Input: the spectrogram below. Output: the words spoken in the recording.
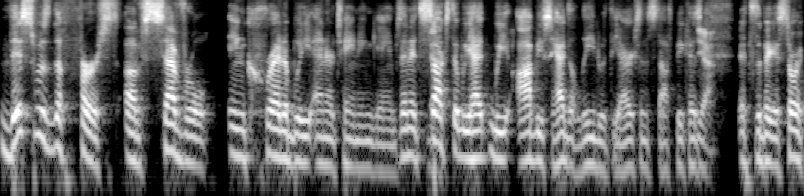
this was the first of several incredibly entertaining games. And it sucks yeah. that we had we obviously had to lead with the Eriksen stuff because yeah. it's the biggest story.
